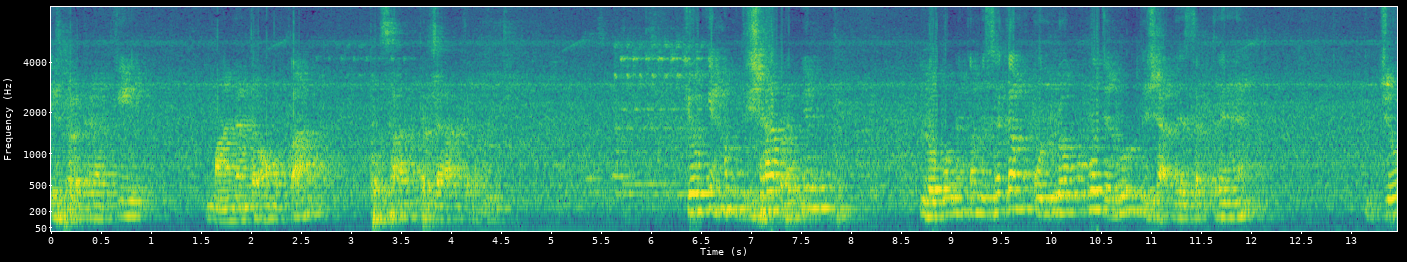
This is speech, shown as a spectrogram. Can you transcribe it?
इस प्रकार की मान्यताओं का प्रसार प्रचार करने क्योंकि हम दिशा भ्रमित लोगों में कम से कम उन लोगों को ज़रूर दिशा दे सकते हैं जो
